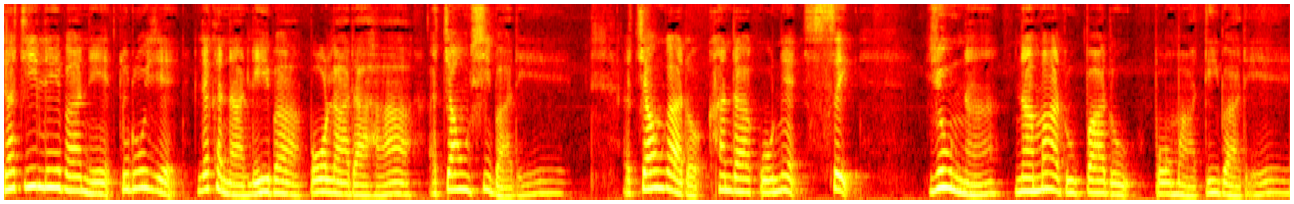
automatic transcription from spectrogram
ဓာတ်ကြီး၄ပါးနဲ့သူတို့ရဲ့လက္ခဏာ၄ပါးပေါ်လာတာဟာအကြောင်းရှိပါတယ်အကြောင်းကတော့ခန္ဓာကိုယ်နဲ့စိတ်ယုံနာနာမရူပတို့ပေါ်မှာတည်ပါတယ်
